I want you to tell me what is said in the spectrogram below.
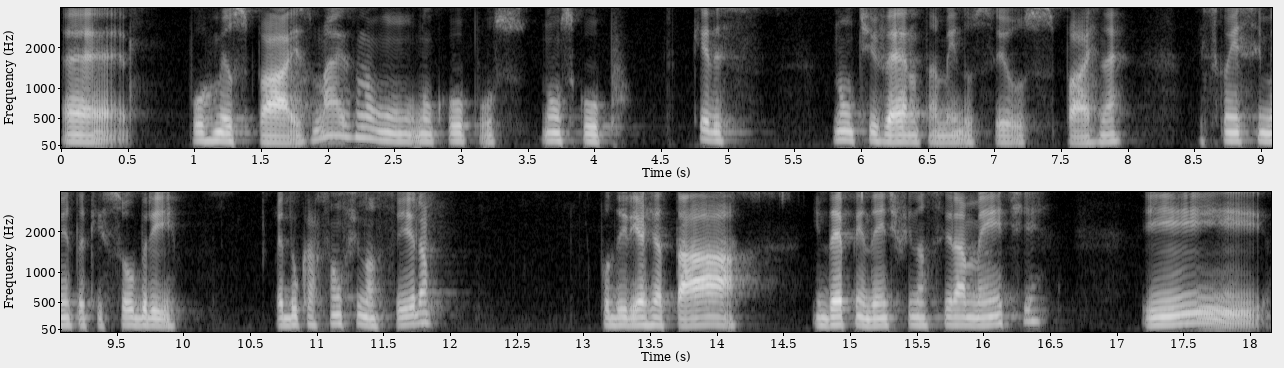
é, por meus pais, mas não, não, culpo, não os culpo, que eles não tiveram também dos seus pais, né? Esse conhecimento aqui sobre educação financeira, poderia já estar independente financeiramente e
